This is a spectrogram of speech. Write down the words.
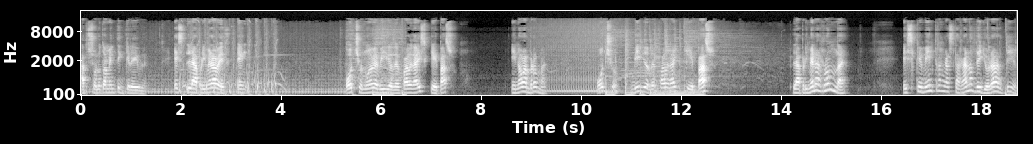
Absolutamente increíble. Es la primera vez en 8 o 9 vídeos de Fall Guys que paso. Y no va en broma. 8 vídeos de Fall Guys que paso. La primera ronda es que me entran hasta ganas de llorar, tío.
